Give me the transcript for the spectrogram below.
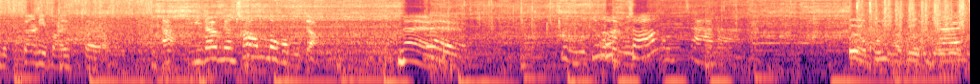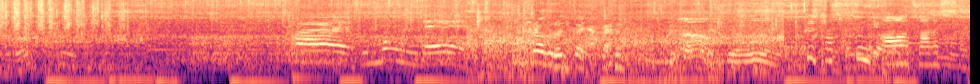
목살이 맛있어요. 아, 이라면 처음 먹어보자. 네. 그 무슨 라면? 차? 거의 가져와서 잘 못 먹는데. 먹으라 그러니까 약간 그냥 그 그다 숨겨. 아, 잘했어.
